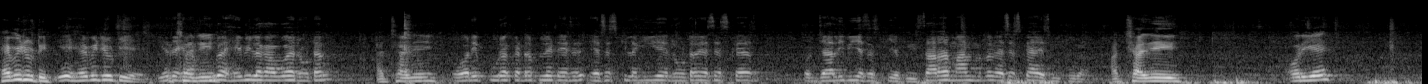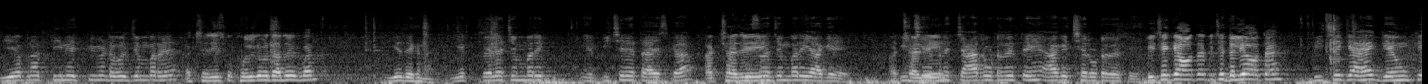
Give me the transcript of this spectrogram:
हैवी ड्यूटी ये हैवी ड्यूटी है। ये अच्छा देखना जी। पूरा हैवी लगा हुआ है रोटर अच्छा जी। और ये पूरा कटर प्लेट एस एस की लगी है रोटर एस एस का और जाली भी एस एस की अपनी। सारा माल मतलब एस एस का है इसमें पूरा। अच्छा जी। और ये? ये अपना तीन एच में डबल चेम्बर है। अच्छा जी इसको खोल के बता दो एक बार। ये देखना ये पहला चेम्बर एक पीछे रहता है इसका। अच्छा जी। दूसरा चेम्बर ये आगे है। अच्छा पीछे जी। अपने चार रोटर रहते हैं आगे छह रोटर रहते हैं। पीछे क्या होता है? पीछे दलिया होता है? पीछे क्या है गेहूँ के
